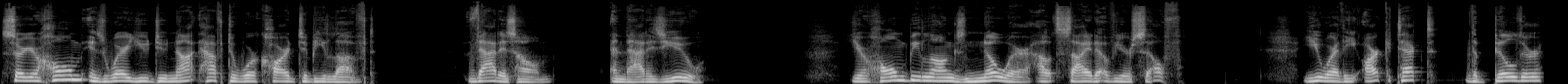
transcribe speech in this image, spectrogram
So your home is where you do not have to work hard to be loved. That is home, and that is you. Your home belongs nowhere outside of yourself. You are the architect, the builder,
